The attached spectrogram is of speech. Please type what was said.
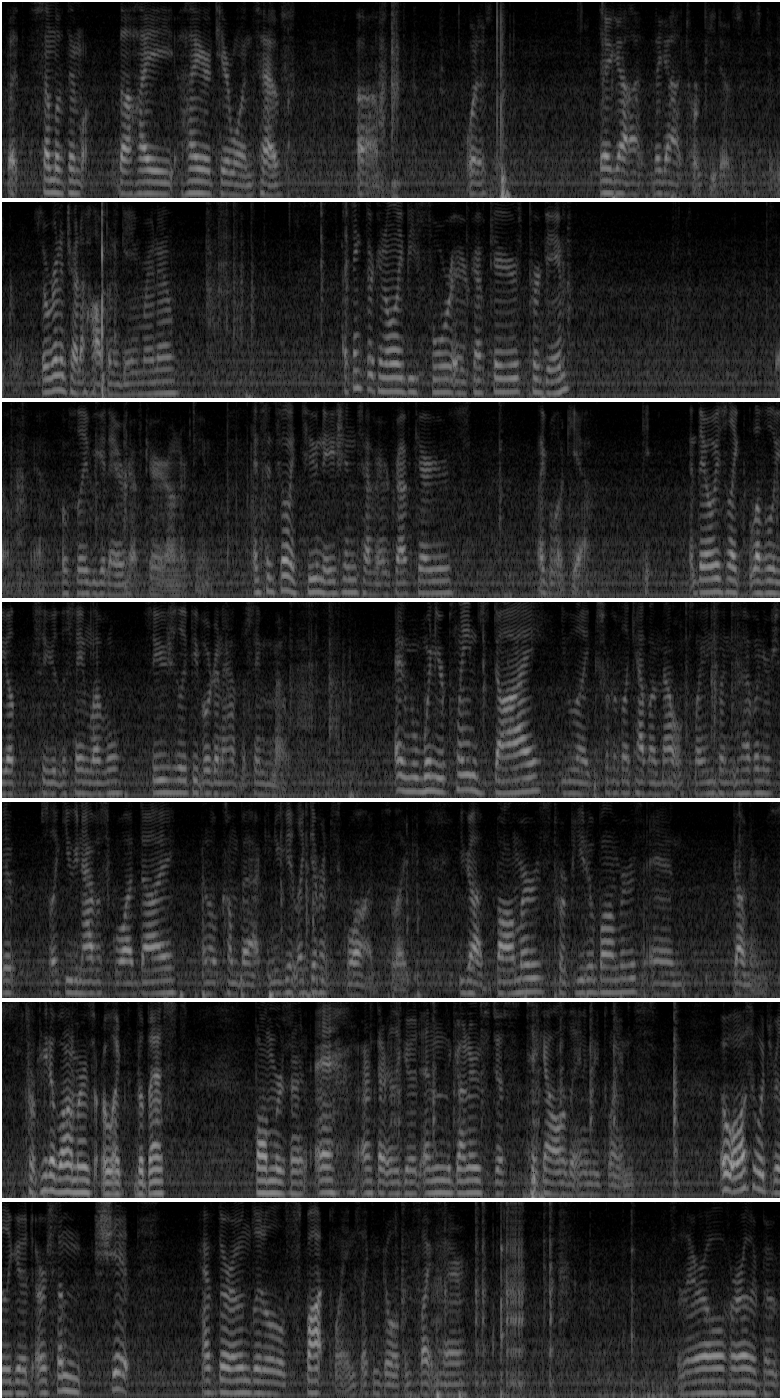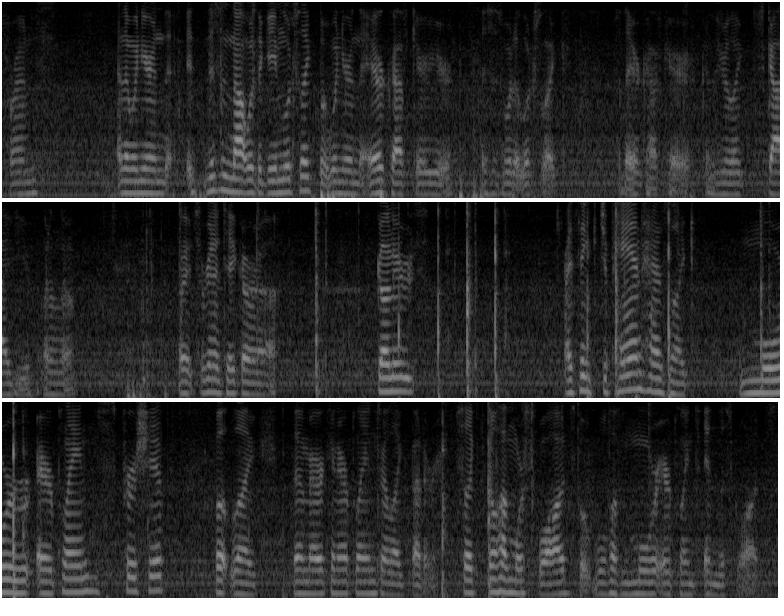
But some of them, the high higher tier ones have, um, what is it? They got they got torpedoes, which is pretty cool. So we're gonna try to hop in a game right now. I think there can only be four aircraft carriers per game. So, yeah. Hopefully we get an aircraft carrier on our team. And since only two nations have aircraft carriers, like, look, yeah. And they always, like, level you up so you're the same level. So usually people are going to have the same amount. And when your planes die, you, like, sort of, like, have a amount of planes on you have on your ship. So, like, you can have a squad die and they'll come back. And you get like different squads. Like you got bombers, torpedo bombers, and gunners. Torpedo bombers are like the best. Bombers aren't eh, aren't that really good. And the gunners just take out all the enemy planes. Oh, also what's really good are some ships have their own little spot planes that can go up and fight in there. So they're all of our other boat friends. And then when you're in the, it, this is not what the game looks like, but when you're in the aircraft carrier, this is what it looks like for the aircraft carrier, because you're like sky view. I don't know. Alright, so we're gonna take our uh, gunners. I think Japan has like more airplanes per ship, but like the American airplanes are like better. So like they'll have more squads, but we'll have more airplanes in the squads.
